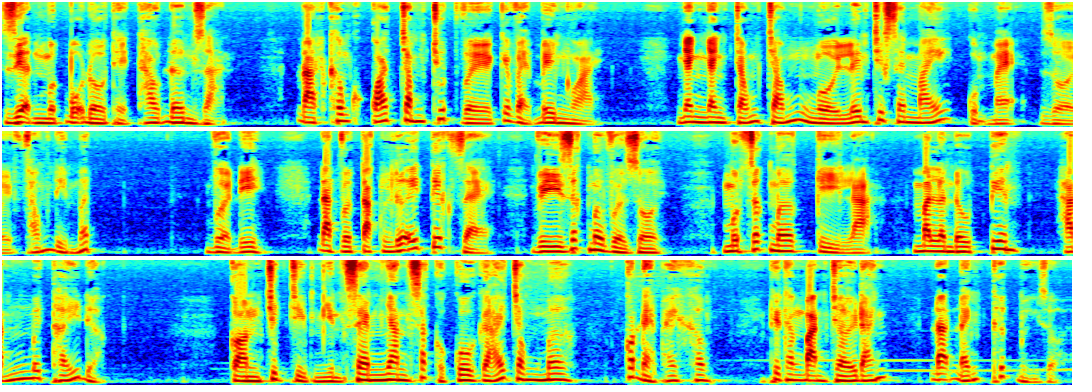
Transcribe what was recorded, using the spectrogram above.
Diện một bộ đồ thể thao đơn giản, Đạt không có quá chăm chút về cái vẻ bên ngoài. Nhanh nhanh chóng chóng ngồi lên chiếc xe máy của mẹ rồi phóng đi mất. Vừa đi, Đạt vừa tặc lưỡi tiếc rẻ vì giấc mơ vừa rồi, một giấc mơ kỳ lạ mà lần đầu tiên hắn mới thấy được. Còn trực chỉ nhìn xem nhan sắc của cô gái trong mơ có đẹp hay không thì thằng bạn trời đánh đã đánh thức mình rồi.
